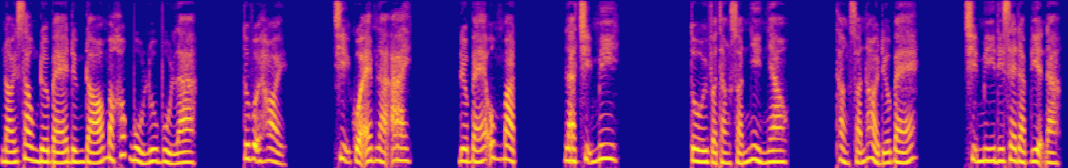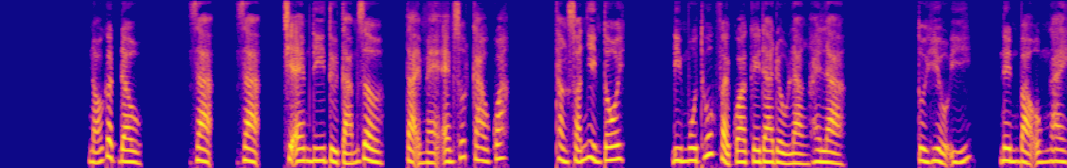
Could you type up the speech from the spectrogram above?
Nói xong đứa bé đứng đó mà khóc bù lu bù la. Tôi vội hỏi, chị của em là ai? Đứa bé ôm mặt, là chị mi tôi và thằng xoắn nhìn nhau. Thằng xoắn hỏi đứa bé, chị mi đi xe đạp điện à? Nó gật đầu dạ dạ chị em đi từ 8 giờ, tại mẹ em sốt cao quá. Thằng xoắn nhìn tôi, đi mua thuốc phải qua cây đa đầu làng hay là? Tôi hiểu ý nên bảo ông ngay.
